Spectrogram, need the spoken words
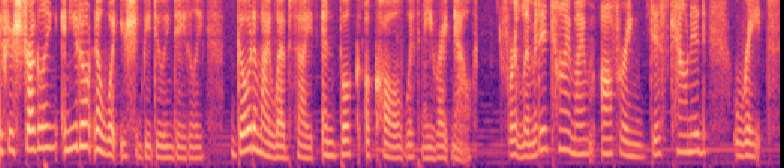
if you're struggling and you don't know what you should be doing daily, go to my website and book a call with me right now. For a limited time, I'm offering discounted rates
